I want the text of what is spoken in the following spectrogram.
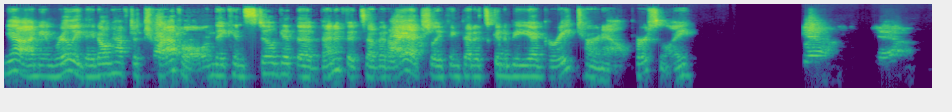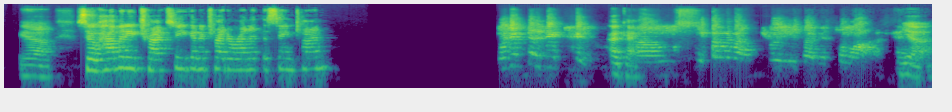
Yeah, I mean, really, they don't have to travel and they can still get the benefits of it. I actually think that it's going to be a great turnout, personally. yeah, yeah. Yeah. So, how many tracks are you going to try to run at the same time? We're just going to do two. Okay. Um, we thought about three, but it's a lot. And Yeah.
